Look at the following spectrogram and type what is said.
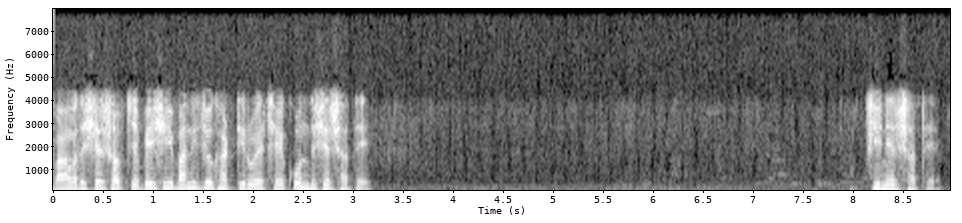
বাংলাদেশের সবচেয়ে বেশি বাণিজ্য ঘাটতি রয়েছে কোন দেশের সাথে? চীনের সাথে।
